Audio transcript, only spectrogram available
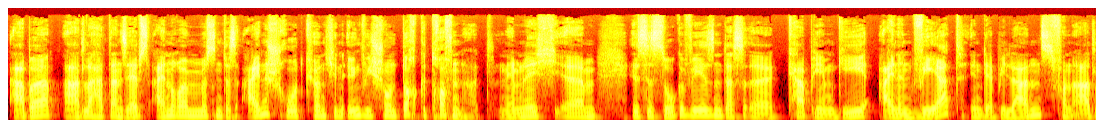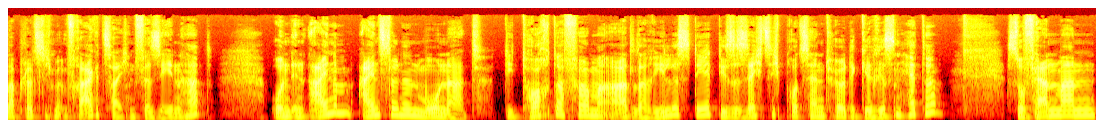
Aber Adler hat dann selbst einräumen müssen, dass eine Schrotkörnchen irgendwie schon doch getroffen hat. Nämlich ähm, ist es so gewesen, dass äh, KPMG einen Wert in der Bilanz von Adler plötzlich mit einem Fragezeichen versehen hat und in einem einzelnen Monat die Tochterfirma Adler Real Estate diese 60 Prozent Hürde gerissen hätte, sofern man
